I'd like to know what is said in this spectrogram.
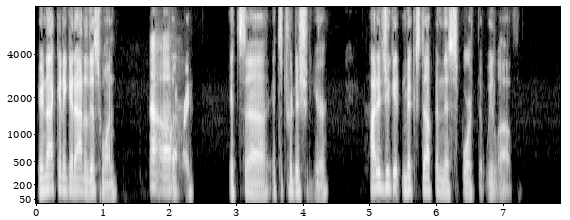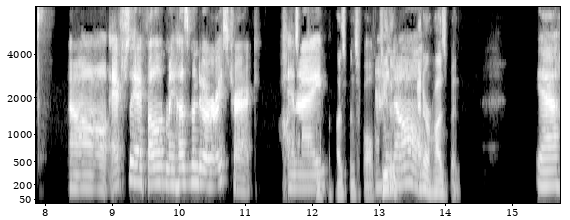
You're not going to get out of this one. Uh oh. Sorry. It's uh it's a tradition here. How did you get mixed up in this sport that we love? Oh, actually, I followed my husband to a racetrack. And I- husband's fault. I either know. and her husband. Yeah.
